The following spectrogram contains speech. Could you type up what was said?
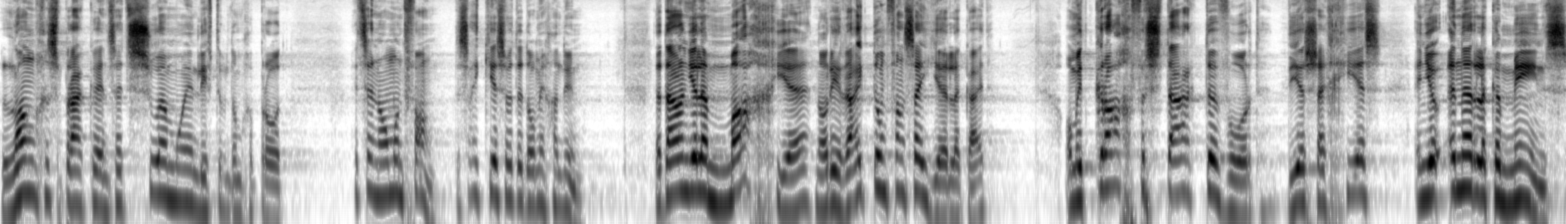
lang gesprekke en sy het so mooi en liefde met hom gepraat. Het sy naam ontvang. Dis sy keuse wat hy daarmee gaan doen. Dat hy aan julle mag gee na die rykdom van sy heerlikheid om met krag versterk te word deur sy gees in jou innerlike mens.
